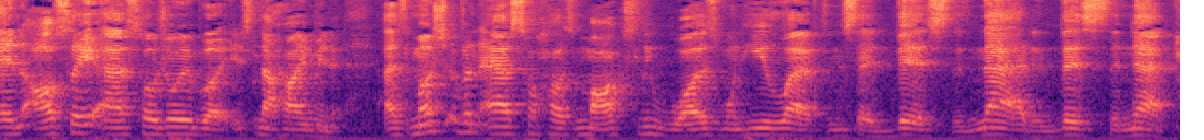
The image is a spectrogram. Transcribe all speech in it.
and I'll say asshole Joey, but it's not how I mean it. As much of an asshole as Moxley was when he left and said this and that and this and that,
